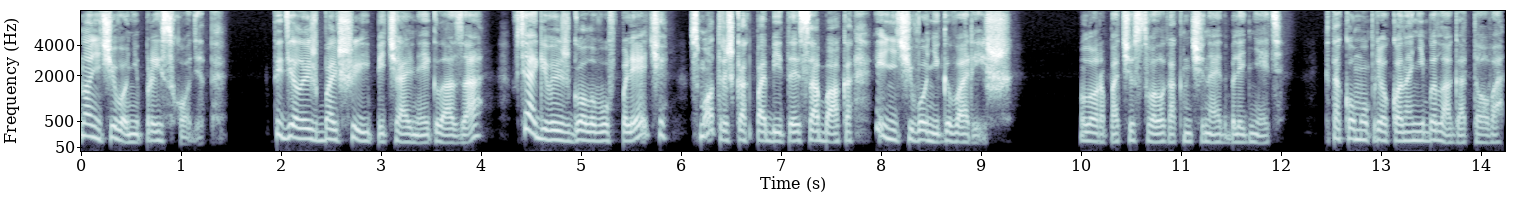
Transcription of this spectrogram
Но ничего не происходит. Ты делаешь большие печальные глаза втягиваешь голову в плечи, смотришь, как побитая собака, и ничего не говоришь». Лора почувствовала, как начинает бледнеть. К такому упреку она не была готова.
